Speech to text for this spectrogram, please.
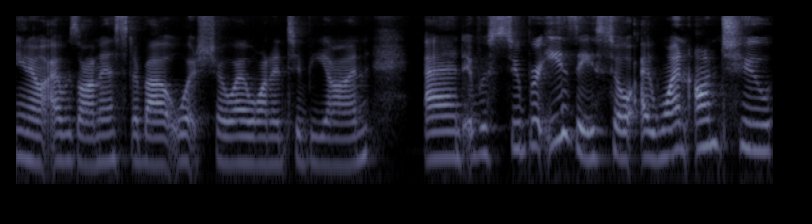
you know, I was honest about what show I wanted to be on and it was super easy. So I went onto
